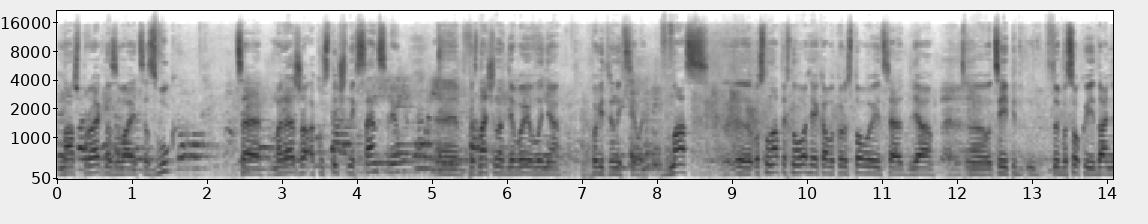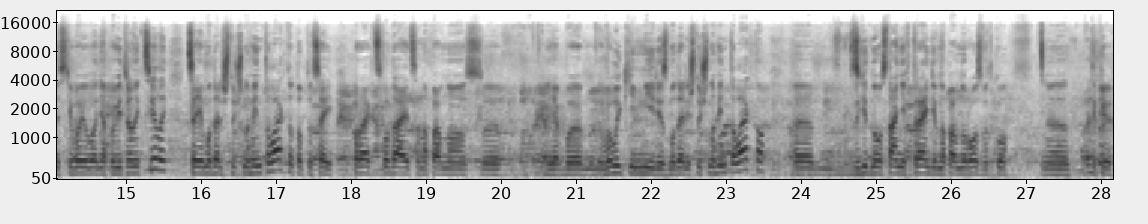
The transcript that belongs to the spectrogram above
Наш проект називається Звук. Це мережа акустичних сенсорів, е, призначена для виявлення повітряних цілей. В нас е, основна технологія, яка використовується для е, цієї високої дальності виявлення повітряних цілей, це є модель штучного інтелекту. Тобто цей проект складається напевно з якби великій мірі з моделі штучного інтелекту, згідно останніх трендів, напевно, розвитку таких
